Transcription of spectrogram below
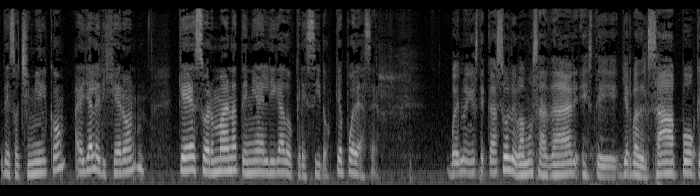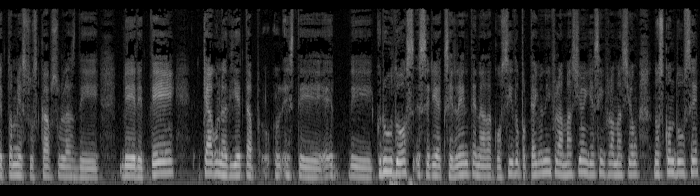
de Xochimilco. A ella le dijeron que su hermana tenía el hígado crecido. ¿Qué puede hacer? Bueno, en este caso le vamos a dar este hierba del sapo, que tome sus cápsulas de BRT, que haga una dieta este de crudos sería excelente, nada cocido, porque hay una inflamación y esa inflamación nos conduce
